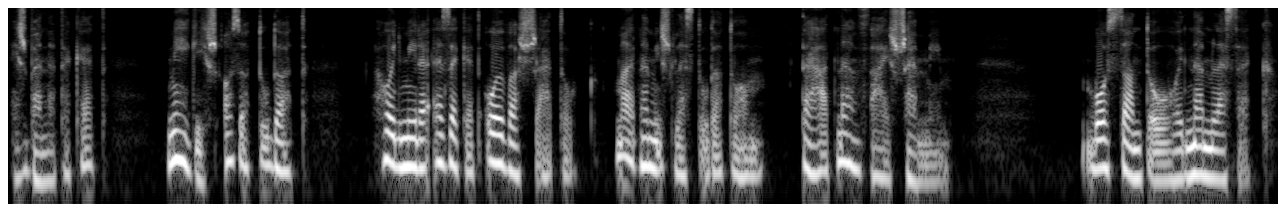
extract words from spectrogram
és benneteket, mégis az a tudat, hogy mire ezeket olvassátok, már nem is lesz tudatom, tehát nem fáj semmim. Bosszantó, hogy nem leszek,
